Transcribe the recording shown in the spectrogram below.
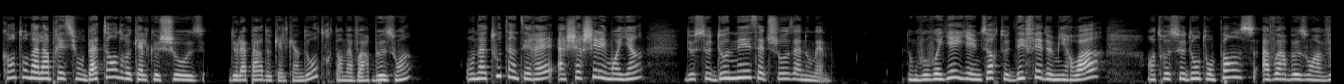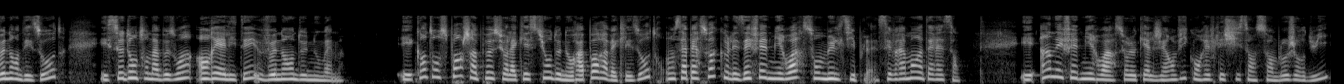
quand on a l'impression d'attendre quelque chose de la part de quelqu'un d'autre, d'en avoir besoin, on a tout intérêt à chercher les moyens de se donner cette chose à nous-mêmes. Donc vous voyez, il y a une sorte d'effet de miroir entre ce dont on pense avoir besoin venant des autres et ce dont on a besoin en réalité venant de nous-mêmes. Et quand on se penche un peu sur la question de nos rapports avec les autres, on s'aperçoit que les effets de miroir sont multiples. C'est vraiment intéressant. Et un effet de miroir sur lequel j'ai envie qu'on réfléchisse ensemble aujourd'hui,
